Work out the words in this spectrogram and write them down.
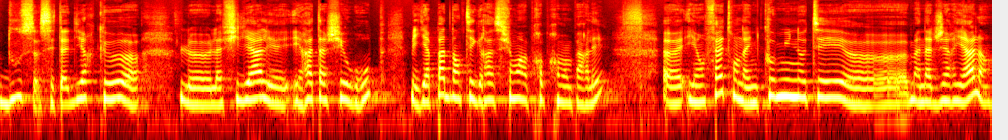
douce, c'est-à-dire que la filiale est, rattachée au groupe, mais il n'y a pas d'intégration à proprement parler. et en fait, on a une communauté managériale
